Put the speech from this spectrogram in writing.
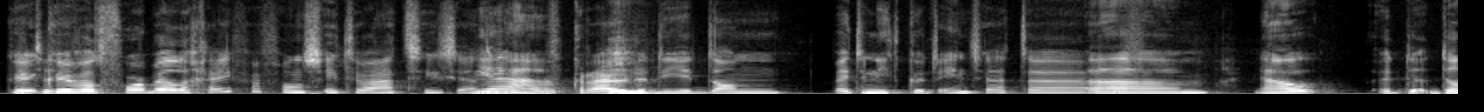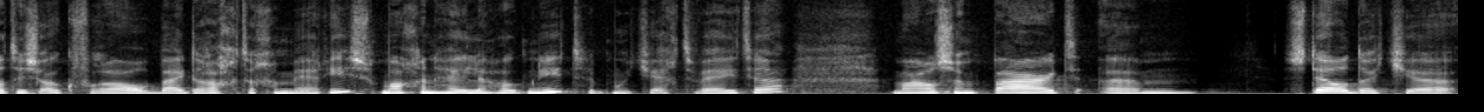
Kun je, kun je wat voorbeelden geven van situaties en ja. of kruiden die je dan beter niet kunt inzetten? Um, nou, dat is ook vooral bij drachtige merries. Mag een hele hoop niet, dat moet je echt weten. Maar als een paard, um, stel dat je.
